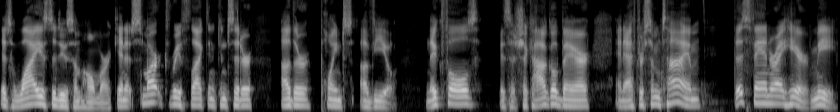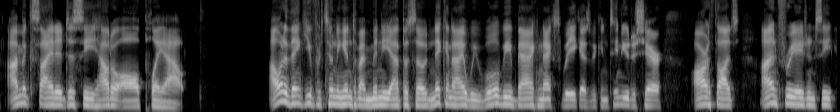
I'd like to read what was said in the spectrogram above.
It's wise to do some homework and it's smart to reflect and consider other points of view. Nick Foles is a Chicago Bear, and after some time, this fan right here, me, I'm excited to see how it'll all play out. I want to thank you for tuning in to my mini episode. Nick and I, we will be back next week as we continue to share our thoughts on free agency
